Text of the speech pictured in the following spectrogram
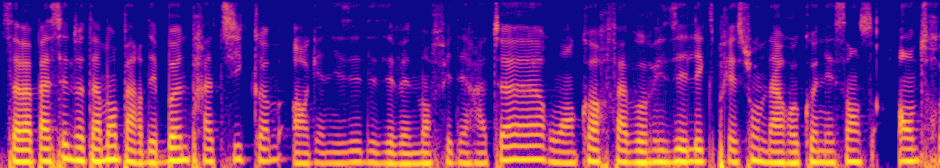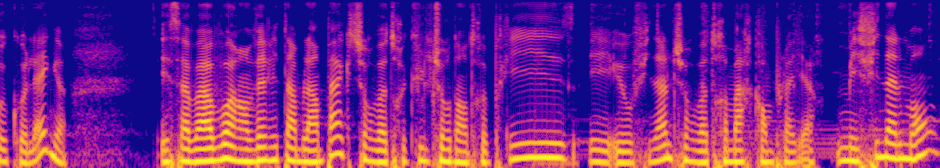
Ça va passer notamment par des bonnes pratiques comme organiser des événements fédérateurs ou encore favoriser l'expression de la reconnaissance entre collègues. Et ça va avoir un véritable impact sur votre culture d'entreprise et, et au final sur votre marque employeur. Mais finalement,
